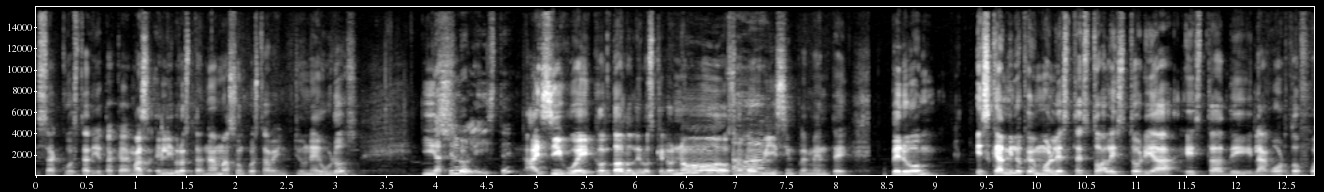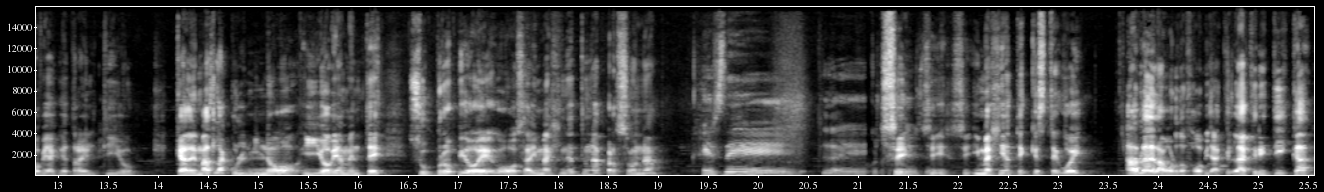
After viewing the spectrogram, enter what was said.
Sacó esta dieta que además el libro está en Amazon, cuesta 21 euros. Y ¿Ya te lo leíste? Ay, sí, güey, con todos los libros que lo... No, o sea, lo vi simplemente. Pero es que a mí lo que me molesta es toda la historia esta de la gordofobia que trae el tío. Que además la culminó y obviamente su propio ego. O sea, imagínate una persona... Es de... sí, sí, sí. Imagínate que este güey habla de la gordofobia, la critica,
